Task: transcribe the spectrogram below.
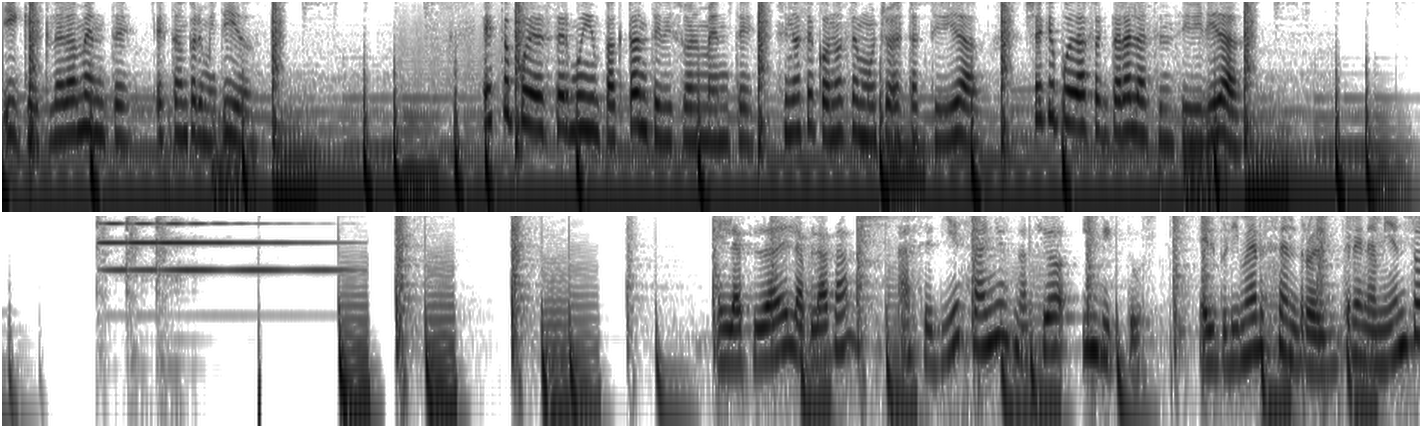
y que claramente están permitidos. Esto puede ser muy impactante visualmente si no se conoce mucho de esta actividad, ya que puede afectar a la sensibilidad. En la ciudad de La Plata, hace 10 años nació Invictus, el primer centro de entrenamiento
